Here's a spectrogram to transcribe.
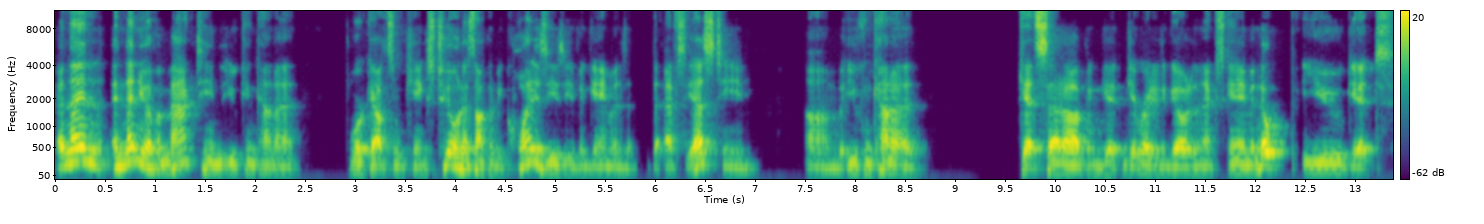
and then and then you have a MAC team that you can kind of work out some kinks too, and it's not going to be quite as easy of a game as the FCS team. Um, but you can kind of get set up and get get ready to go to the next game. And nope, you get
